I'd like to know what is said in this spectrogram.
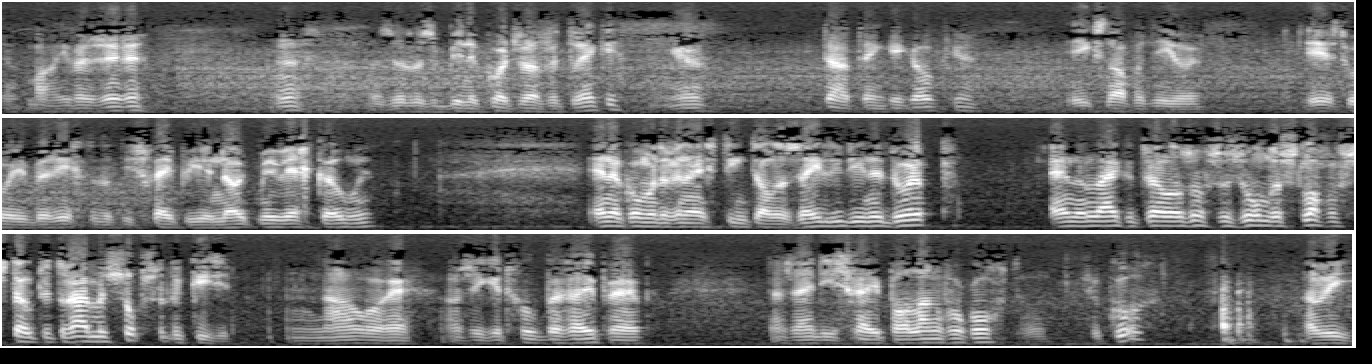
dat mag je wel zeggen. Ja, dan zullen ze binnenkort wel vertrekken. Ja, dat denk ik ook, ja. Ik snap het niet hoor. Eerst hoor je berichten dat die schepen hier nooit meer wegkomen. En dan komen er ineens tientallen zeelieden in het dorp. En dan lijkt het wel alsof ze zonder slag of stoot het ruime sop zullen kiezen. Nou hoor, als ik het goed begrepen heb... dan zijn die schepen al lang verkocht. Verkocht? Aan wie?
